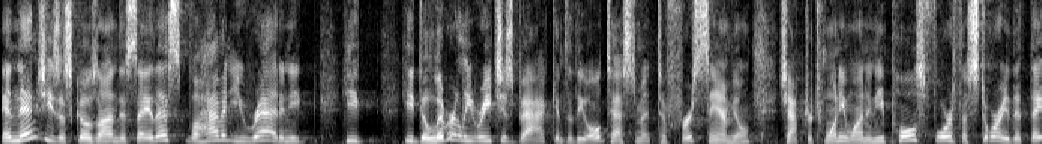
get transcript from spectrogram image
And then Jesus goes on to say this Well, haven't you read? And he, he he deliberately reaches back into the Old Testament to 1 Samuel chapter 21, and he pulls forth a story that they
